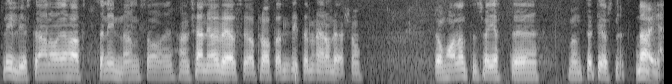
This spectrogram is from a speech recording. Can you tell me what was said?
Liljestrand har jag haft sen innan så han känner jag väl så jag har pratat lite med dem där. Så de har inte så jätte muntert just nu. Nej.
